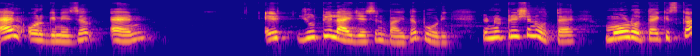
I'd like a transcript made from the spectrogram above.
an organism and it utilisation by the body. जो न्यूट्रिशन होता है, मोड होता है किसका?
